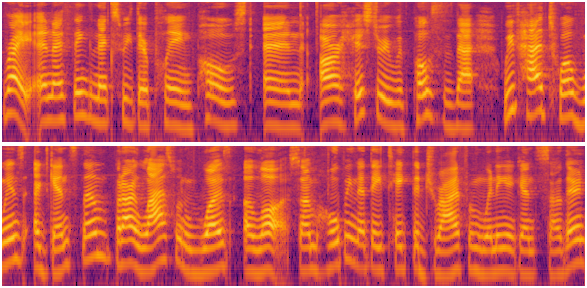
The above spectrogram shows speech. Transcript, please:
Right, and I think next week they're playing Post, and our history with Post is that we've had 12 wins against them, but our last one was a loss. So I'm hoping that they take the drive from winning against Southern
